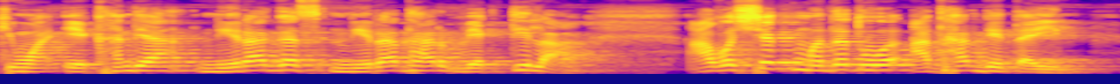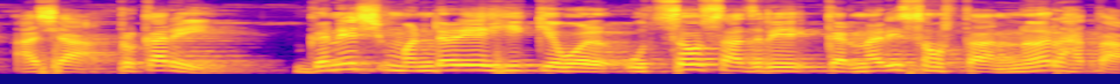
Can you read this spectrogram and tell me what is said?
किंवा एखाद्या निरागस निराधार व्यक्तीला आवश्यक मदत व आधार देता येईल. अशा प्रकारे गणेश मंडळे ही केवळ उत्सव साजरे करणारी संस्था न राहता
